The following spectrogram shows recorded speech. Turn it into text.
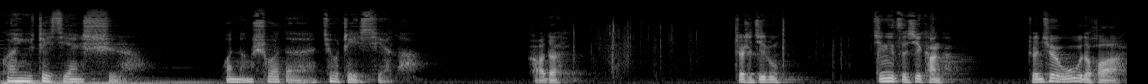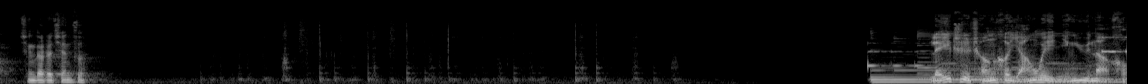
关于这件事，我能说的就这些了。好的，这是记录，请你仔细看看，准确无误的话，请在这签字。雷志成和杨卫宁遇难后，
